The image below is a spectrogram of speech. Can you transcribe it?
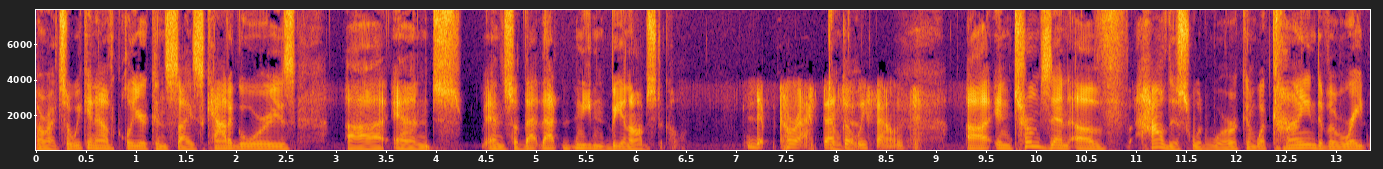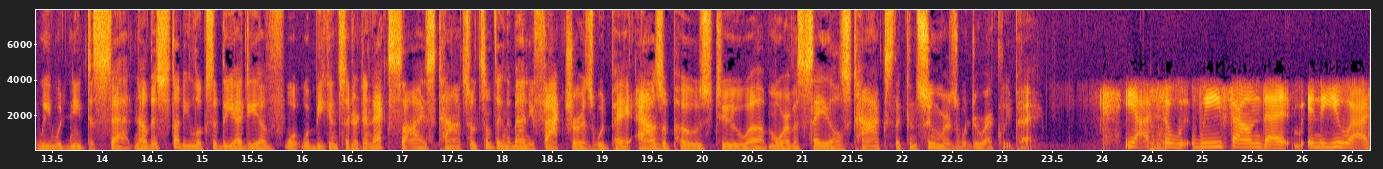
All right, so we can have clear, concise categories, uh, and and so that that needn't be an obstacle. Correct. That's okay. what we found. Uh, in terms then of how this would work and what kind of a rate we would need to set. Now, this study looks at the idea of what would be considered an excise tax. So it's something the manufacturers would pay as opposed to uh, more of a sales tax that consumers would directly pay. Yeah, so we found that in the U.S.,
